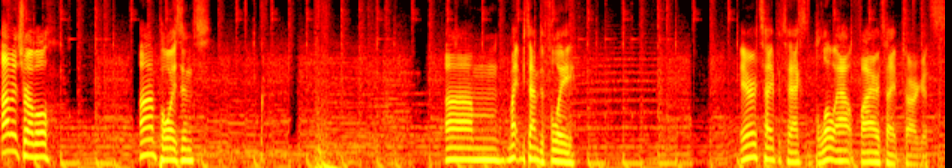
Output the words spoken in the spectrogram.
I'm in trouble. I'm poisoned. Um, might be time to flee. Air type attacks blow out fire type targets,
